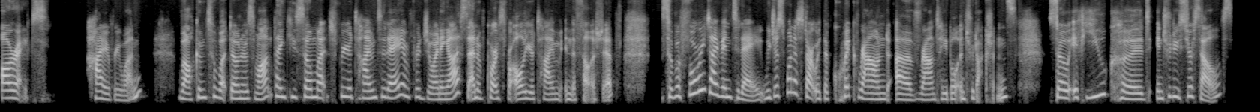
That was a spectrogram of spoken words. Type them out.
All right. Hi, everyone. Welcome to What Donors Want. Thank you so much for your time today and for joining us, and of course, for all your time in the fellowship. So, before we dive in today, we just want to start with a quick round of roundtable introductions. So, if you could introduce yourselves,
